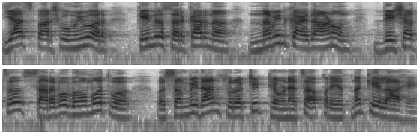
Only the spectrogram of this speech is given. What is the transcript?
याच पार्श्वभूमीवर केंद्र सरकारनं नवीन कायदा आणून देशाचं सार्वभौमत्व व संविधान सुरक्षित ठेवण्याचा प्रयत्न केला आहे.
